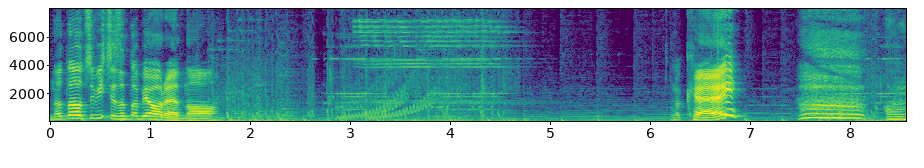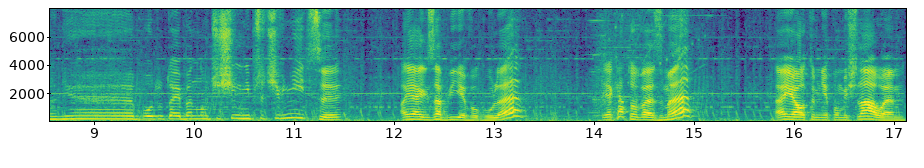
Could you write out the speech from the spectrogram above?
No to oczywiście, że to biorę, no. Okej. Ale nie, bo tutaj będą ci silni przeciwnicy. A ja ich zabiję w ogóle? Jak ja to wezmę? Ej, ja o tym nie pomyślałem.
